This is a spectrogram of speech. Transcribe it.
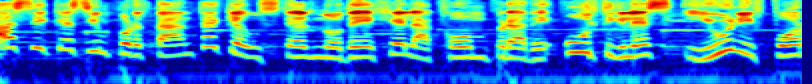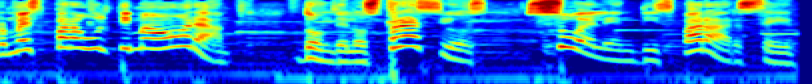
Así que es importante que usted no deje la compra de útiles y uniformes para última hora, donde los precios suelen dispararse.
